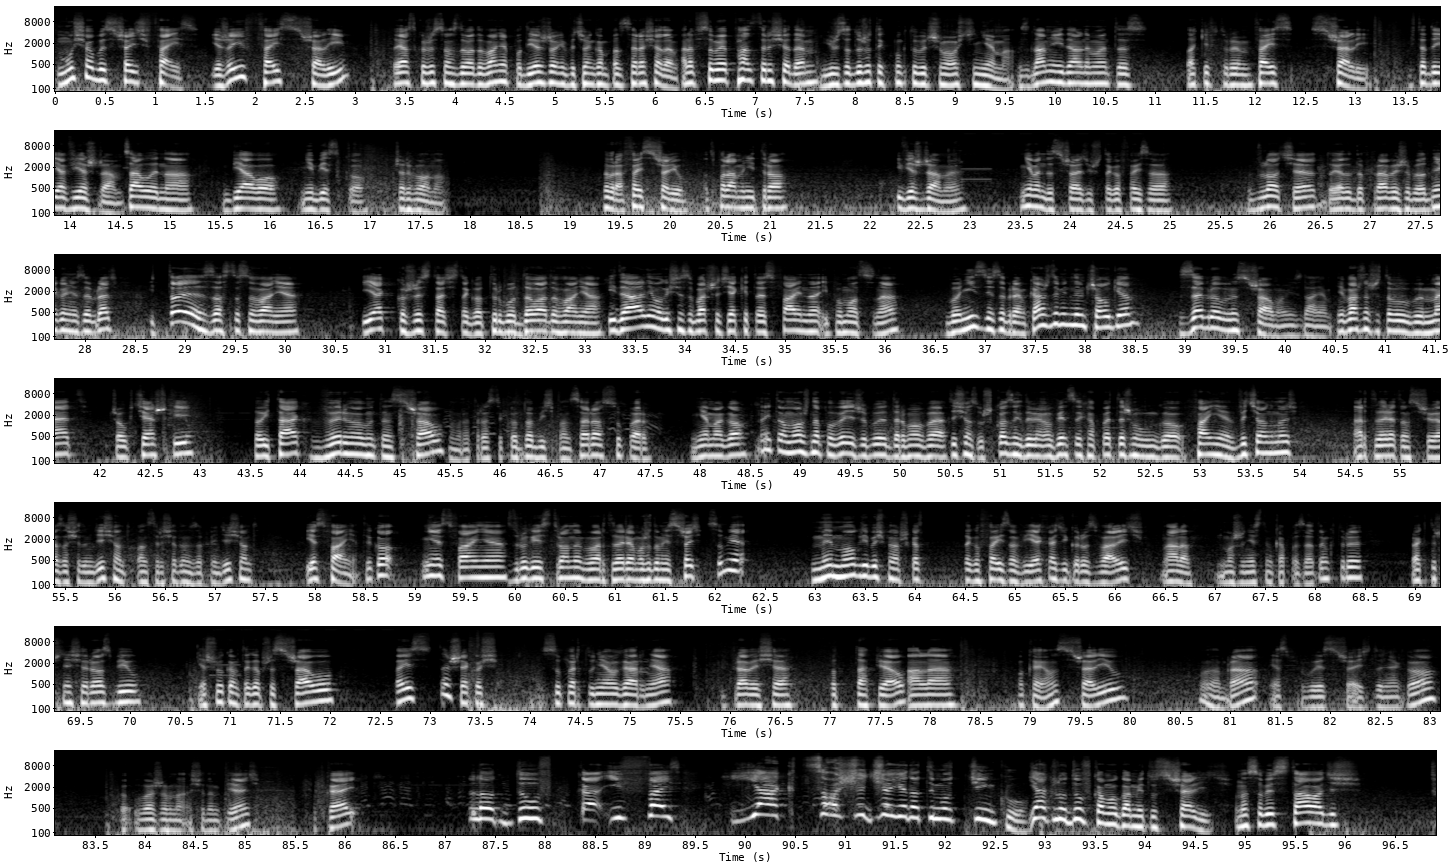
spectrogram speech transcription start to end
musiałby strzelić face. Jeżeli face strzeli, to ja skorzystam z doładowania, podjeżdżam i wyciągam Pancera 7. Ale w sumie Panzer 7 już za dużo tych punktów wytrzymałości nie ma. Więc dla mnie idealny moment to jest taki, w którym face strzeli. I wtedy ja wjeżdżam. Cały na biało, niebiesko, czerwono. Dobra, face strzelił. Odpalamy nitro i wjeżdżamy. Nie będę strzelać już tego face'a w locie. Dojadę do prawej, żeby od niego nie zebrać. I to jest zastosowanie jak korzystać z tego turbo doładowania. Idealnie się zobaczyć, jakie to jest fajne i pomocne, bo nic nie zebrałem. Każdym innym czołgiem zebrałbym strzał, moim zdaniem. Nieważne, czy to byłby med, czołg ciężki, to i tak wyrwałbym ten strzał. Dobra, teraz tylko dobić pancera, super. Nie ma go. No i to można powiedzieć, że były darmowe 1000 uszkodzeń. Gdybym miał więcej HP, też mógłbym go fajnie wyciągnąć. Artyleria tam strzeliła za 70, pancer 7 za 50. Jest fajnie, tylko nie jest fajnie z drugiej strony, bo artyleria może do mnie strzelić. W sumie my moglibyśmy na przykład tego Faze'a wjechać i go rozwalić, no ale może nie z tym KPZ-em, który praktycznie się rozbił. Ja szukam tego przestrzału. Faze też jakoś super tu nie ogarnia i prawie się podtapiał, ale okej, on strzelił. No dobra, ja spróbuję strzelić do niego. To uważam na 7-5. Okej. Lodówka i face. Jak? Co się dzieje na tym odcinku? Jak lodówka mogła mnie tu strzelić? Ona sobie stała gdzieś...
